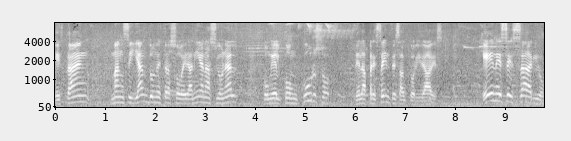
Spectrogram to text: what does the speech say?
Están mancillando nuestra soberanía nacional con el concurso de las presentes autoridades. Es necesario,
